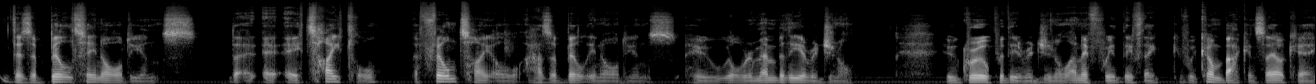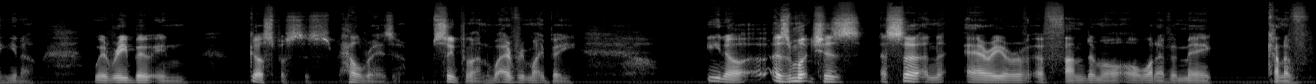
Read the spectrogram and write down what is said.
there's a built-in audience that a, a title a film title has a built-in audience who will remember the original who grew up with the original and if we if they if we come back and say okay you know we're rebooting ghostbusters hellraiser superman whatever it might be you know as much as a certain area of, of fandom or, or whatever may kind of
